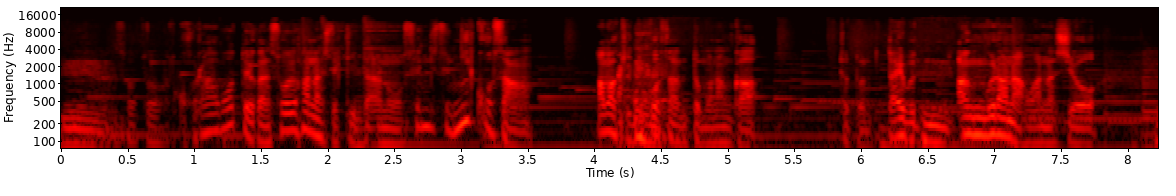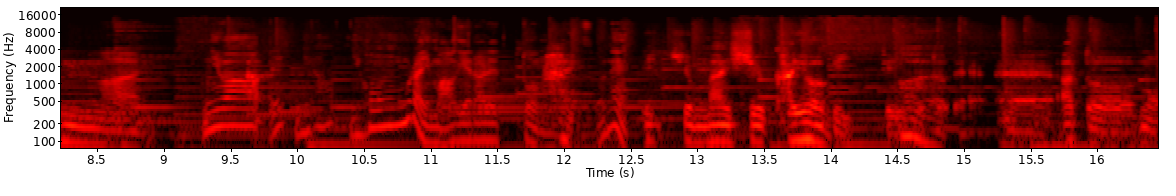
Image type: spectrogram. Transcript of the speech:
う。ん。そうそうコラボというか、ね、そういう話で聞いたらあの先日ニコさん天木ニコさんともなんかちょっとだいぶうん。アングラなお話を、うん。はい2話え二話二本ぐらい今上げられとんですよね、一応毎週火曜日っていうことで、えーあともう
